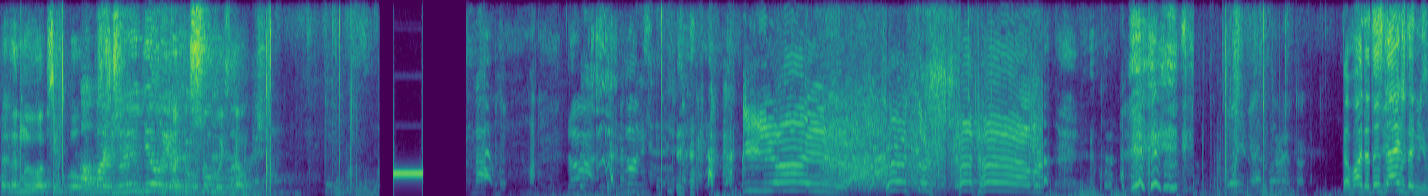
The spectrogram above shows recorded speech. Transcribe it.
Это мы об всех голову А пустили. что я делаю? Я дышу. такой стал. Это шедевр! Давай, да ты знаешь, Данил.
